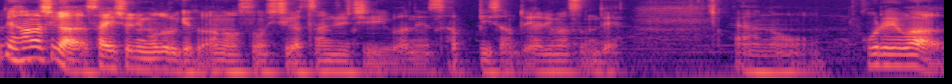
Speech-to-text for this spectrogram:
で話が最初に戻るけどあのその7月30日はねサッピーさんとやりますんであのこれは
